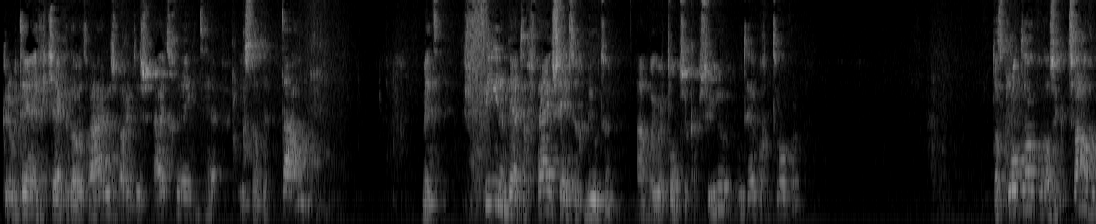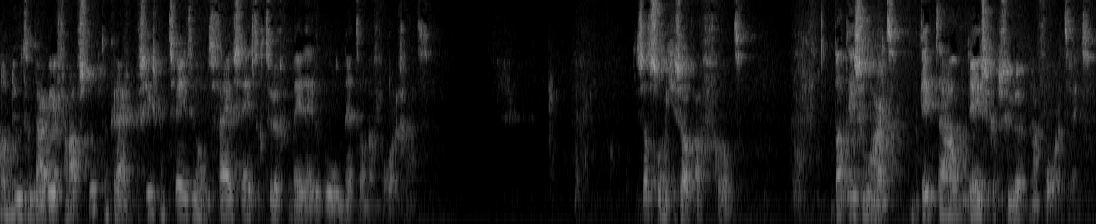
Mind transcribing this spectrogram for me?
Kunnen we meteen even checken dat het waar is. Wat ik dus uitgerekend heb, is dat het touw met 3475 newton aan Major Thomson capsule moet hebben getrokken. Dat klopt ook, want als ik 1200 newton daar weer vanaf snoep, dan krijg ik precies met 2275 terug waarmee de hele boel netto naar voren gaat. Dus dat sommetje is ook afgerond. Dat is hoe hard dit touw deze capsule naar voren trekt.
